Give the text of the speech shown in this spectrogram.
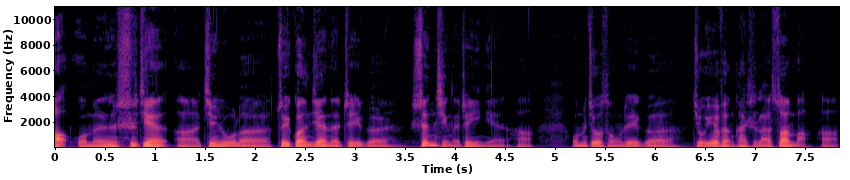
好，我们时间啊进入了最关键的这个申请的这一年啊，我们就从这个九月份开始来算吧啊。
